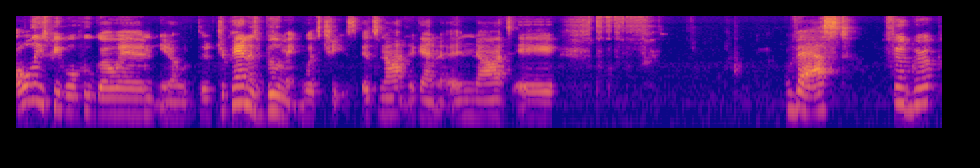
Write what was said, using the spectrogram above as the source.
all these people who go in, you know, the, Japan is booming with cheese. It's not again, not a vast food group.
